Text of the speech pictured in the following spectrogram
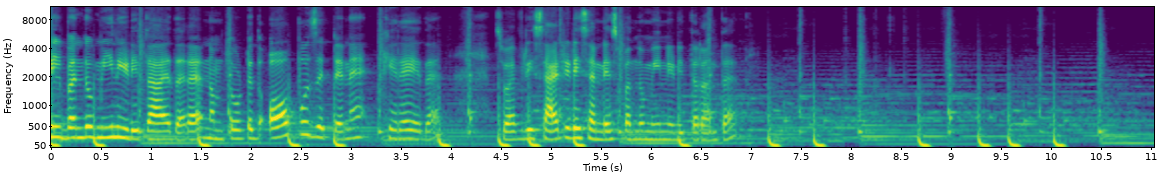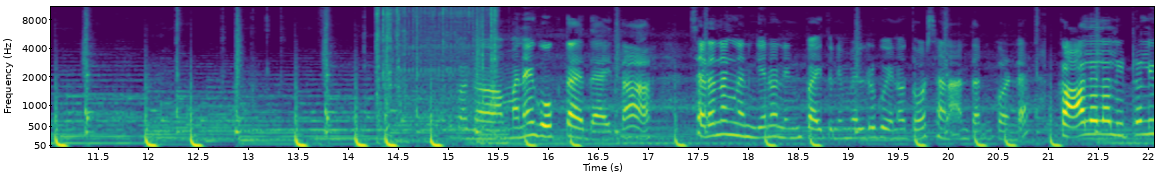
ಇಲ್ಲಿ ಬಂದು ಮೀನು ಹಿಡಿತಾ ಇದ್ದಾರೆ ನಮ್ಮ ತೋಟದ ಆಪೋಸಿಟ್ಟೇನೆ ಕೆರೆ ಇದೆ. ಸೊ ಎವ್ರಿ ಸ್ಯಾಟರ್ಡೆ ಸಂಡೇಸ್ ಬಂದು ಮೀನು ಹಿಡಿತಾರಂತೆ. ಇವಾಗ ಮನೆಗೆ ಹೋಗ್ತಾ ಇದ್ದೆ, ಆಯ್ತಾ? ಸಡನ್ ಆಗಿ ನನ್ಗೇನೋ ನೆನಪಾಯ್ತು ನಿಮ್ಮೆಲ್ರಿಗೂ ಏನೋ ತೋರ್ಸೋಣ ಅಂತ ಅನ್ಕೊಂಡೆ. ಕಾಲೆಲ್ಲ ಲಿಟ್ರಲಿ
